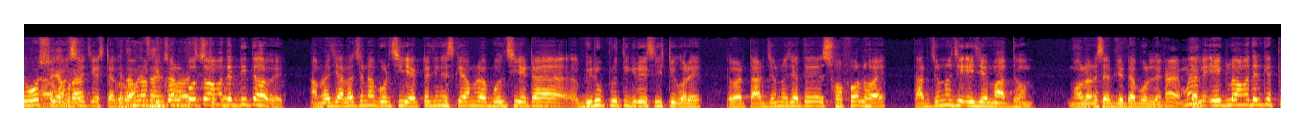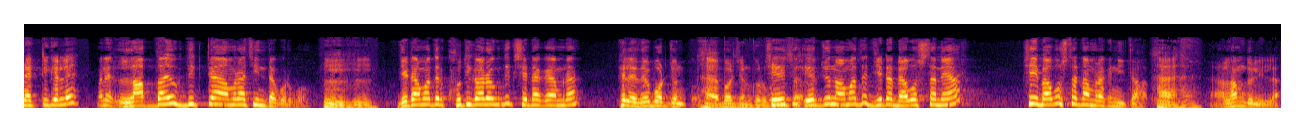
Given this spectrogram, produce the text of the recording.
অবশ্যই আমরা চেষ্টা করব। আমরা বিকল্প তো আমাদের দিতে হবে। আমরা যে আলোচনা করছি একটা জিনিসকে আমরা বলছি এটা বিরূপ প্রতিক্রিয়া সৃষ্টি করে। এবার তার জন্য যাতে সফল হয় তার জন্য যে এই যে মাধ্যম মৌলানা সাহেব যেটা বললেন হ্যাঁ, মানে- তাহলে এগুলো আমাদেরকে প্র্যাকটিক্যালে মানে লাভদায়ক দিকটা আমরা চিন্তা করব। হুম হুম। যেটা আমাদের ক্ষতিকারক দিক সেটাকে আমরা ফেলে দেবো বর্জন করব। হ্যাঁ বর্জন করব সেহেতু এর জন্য আমাদের যেটা ব্যবস্থা নেয়ার সেই ব্যবস্থাটা আমাকে নিতে হবে। হ্যাঁ হ্যাঁ। আলহামদুলিল্লাহ।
